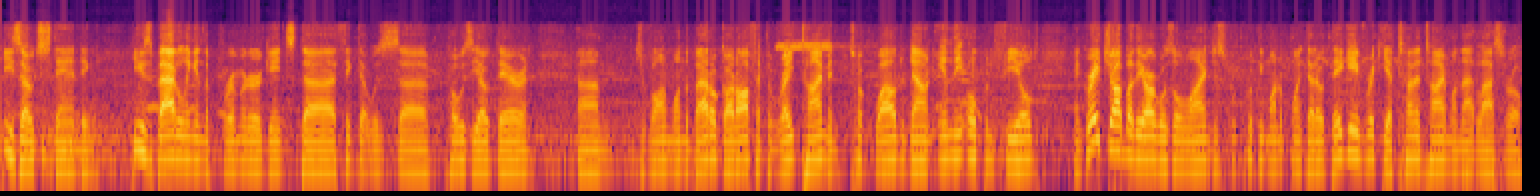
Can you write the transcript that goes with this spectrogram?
He's outstanding. He was battling in the perimeter against, uh, I think that was uh, Posey out there, and um, Jovon won the battle, got off at the right time, and took Wilder down in the open field. And great job by the Argos O line. Just quickly want to point that out. They gave Ricky a ton of time on that last throw.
